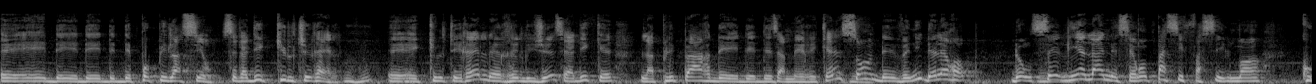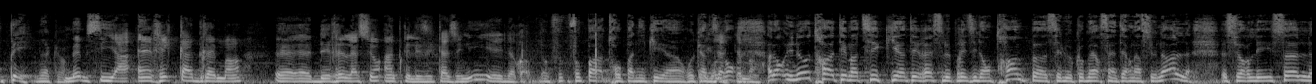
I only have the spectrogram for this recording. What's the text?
et des, des, des, populations, c'est-à-dire culturelles. Mhm. Et culturelles, religieuses, c'est-à-dire que la plupart des, Américains sont devenus de l'Europe. Donc ces mhm. liens-là ne seront pas si facilement coupés, même s'il y a un recadrement euh, des relations entre les États-Unis et l'Europe. Donc, il ne faut pas trop paniquer un recadrement. Alors, une autre thématique qui intéresse le président Trump, c'est le commerce international. Sur les seuls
